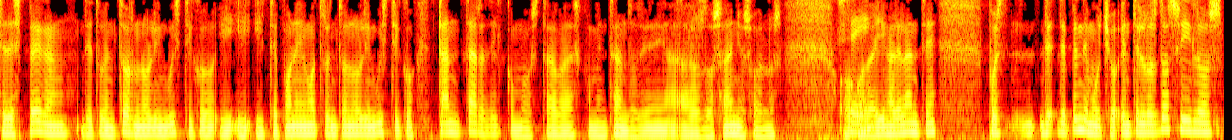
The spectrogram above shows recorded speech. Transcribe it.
te despegan de tu entorno lingüístico y, te ponen en otro entorno lingüístico tan tarde como estabas comentando, de, a los dos años o, a los, o, de ahí en adelante, pues depende mucho. Entre los dos y los,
